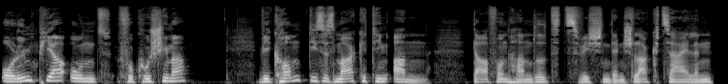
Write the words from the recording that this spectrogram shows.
Olympia und Fukushima? Wie kommt dieses Marketing an? Davon handelt zwischen den Schlagzeilen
